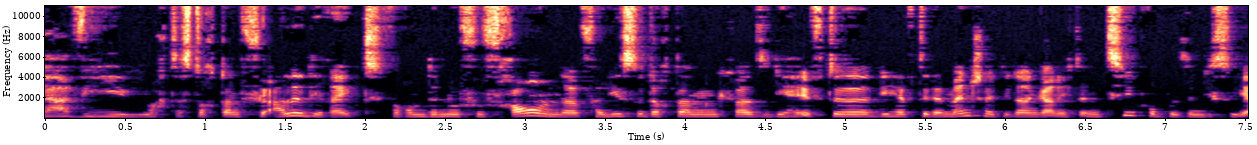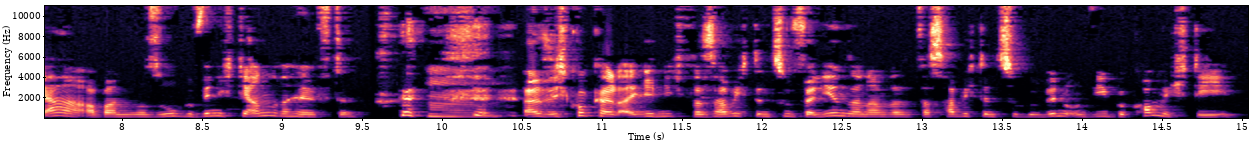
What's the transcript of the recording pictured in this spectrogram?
ja, wie, mach das doch dann für alle direkt. Warum denn nur für Frauen? Da verlierst du doch dann quasi die Hälfte, die Hälfte der Menschheit, die dann gar nicht deine Zielgruppe sind. Ich so, ja, aber nur so gewinne ich die andere Hälfte. Mhm. also ich gucke halt eigentlich nicht, was habe ich denn zu verlieren, sondern was, was habe ich denn zu gewinnen und wie bekomme ich die?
